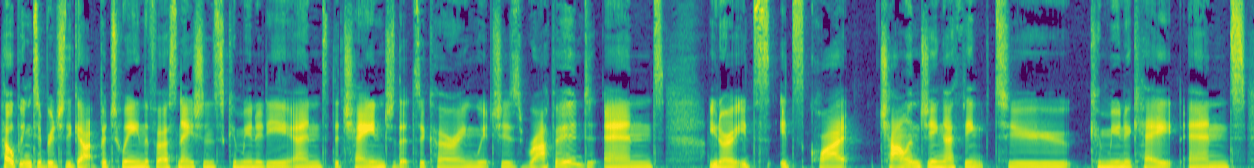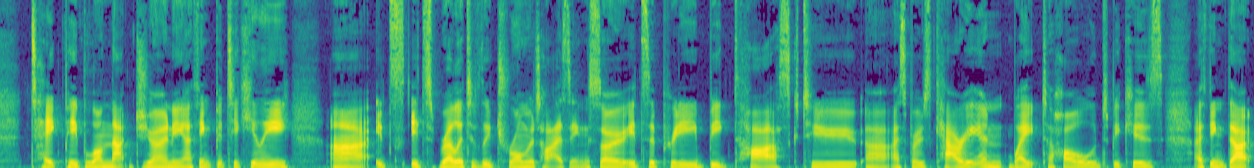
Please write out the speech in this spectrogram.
helping to bridge the gap between the First Nations community and the change that's occurring, which is rapid. And you know it's it's quite challenging, I think, to communicate and take people on that journey. I think particularly uh, it's it's relatively traumatizing. So it's a pretty big task to, uh, I suppose, carry and weight to hold because I think that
